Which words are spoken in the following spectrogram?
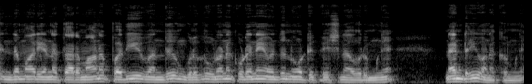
இந்த மாதிரியான தரமான பதிவு வந்து உங்களுக்கு உடனுக்குடனே வந்து நோட்டிஃபிகேஷனாக வருங்க நன்றி வணக்கம்ங்க.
